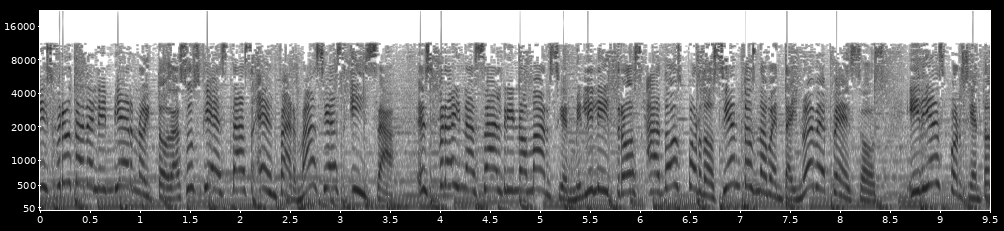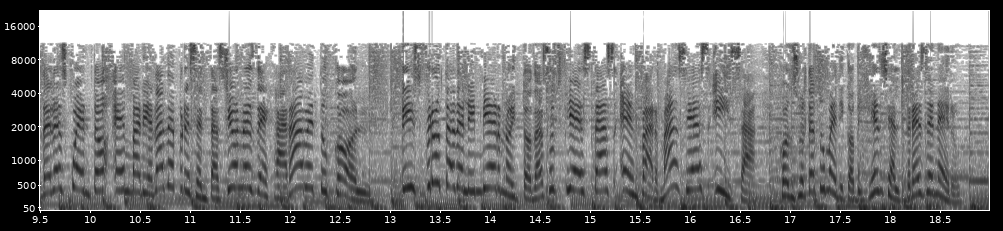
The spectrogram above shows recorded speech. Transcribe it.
Disfruta del invierno y todas sus fiestas en Farmacias ISA. Spray nasal Rinomar 100 mililitros a 2 por 299 pesos y 10% de descuento en variedad de presentaciones de jarabe Tucol. Disfruta del invierno y todas sus fiestas en Farmacias ISA. Consulta a tu médico vigencia el 3 de enero.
